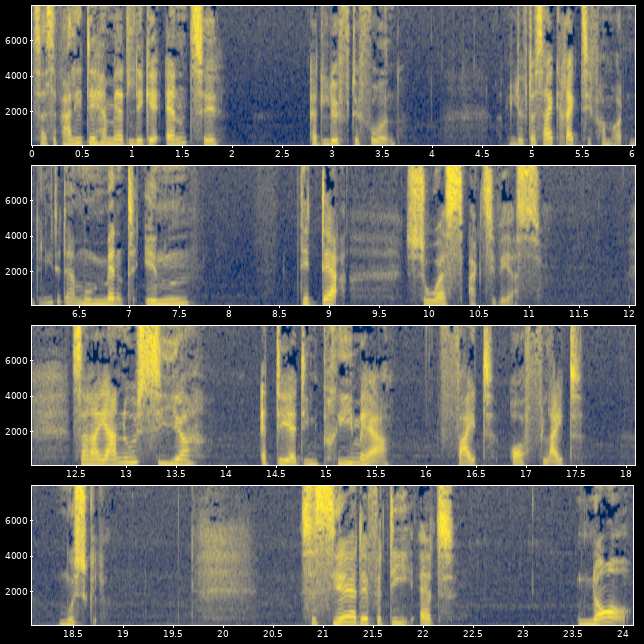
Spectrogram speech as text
Så altså bare lige det her med at ligge an til at løfte foden. Den løfter sig ikke rigtig fra måtten. Det er lige det der moment inden. Det er der, psoas aktiveres. Så når jeg nu siger, at det er din primære fight or flight muskel, så siger jeg det, fordi at når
